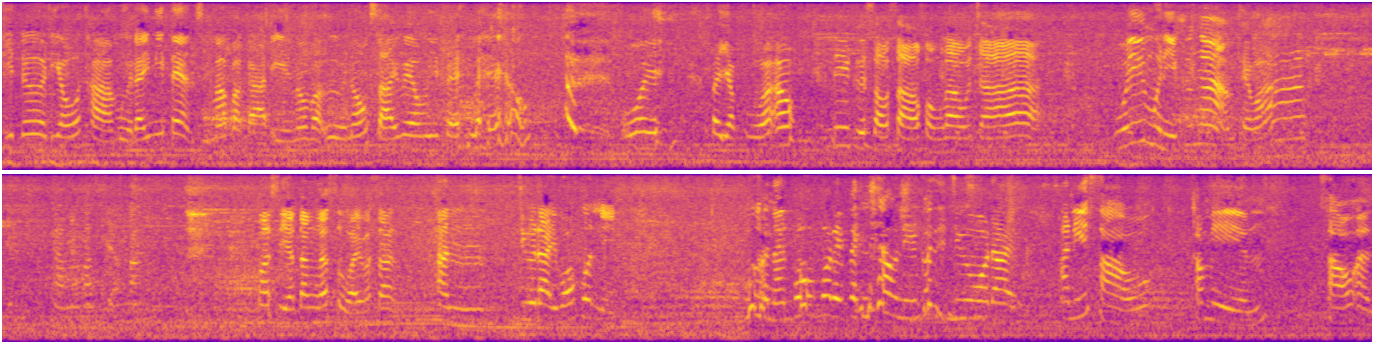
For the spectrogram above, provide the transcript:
ผิดเด้อเดี๋ยวถามมื้อใดมีแฟนสิมาประกาศเองเนาะว่าเออน้องสายแววมีแฟนแล้วโอ้ยแต่อยากหัวเอ้านี่คือสาวๆของเราจ้าอุ้ยมือนี้คืองามแต่ว่า ทำแล้วก็เสียตังค์ มา เสียตังค์แล้วสวยว่าสั้นอันจื้อใดว่คนนี้มือนั้นบ่บ่ได้เป็นแนวนี้ก็สิจื้อบ่ได้ อันนี้สาวเขมรสาวอัน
